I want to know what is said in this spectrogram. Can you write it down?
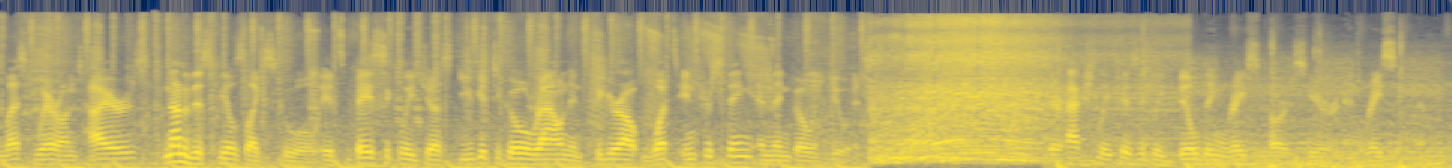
less wear on tires. None of this feels like school. It's basically just you get to go around and figure out what's interesting and then go and do it. They're actually physically building race cars here and racing them.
